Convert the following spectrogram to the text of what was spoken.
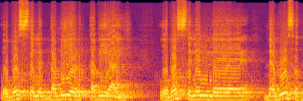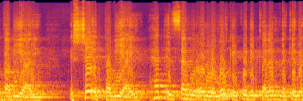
وبص للضمير الطبيعي. وبص للناموس الطبيعي الشيء الطبيعي. هات إنسان وقول له ممكن يكون الكلام ده كده؟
